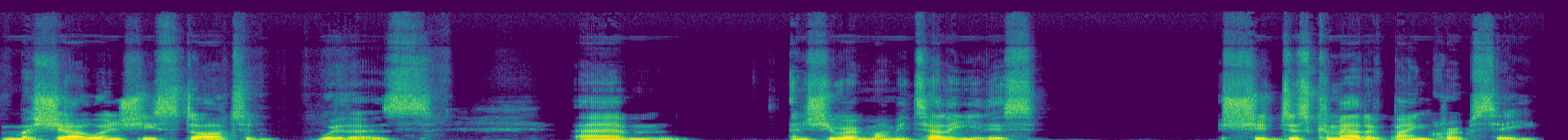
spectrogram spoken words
Michelle, when she started with us, um, and she won't mind me telling you this, she'd just come out of bankruptcy.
